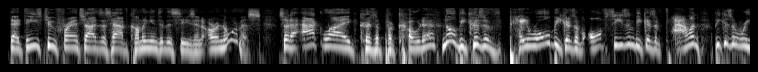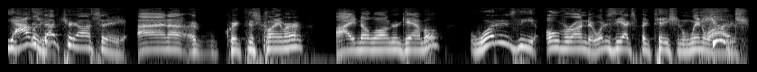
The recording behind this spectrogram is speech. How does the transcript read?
that these two franchises have coming into the season are enormous. So to act like Because of PECOTA? no, because of payroll, because of off season, because of talent, because of reality. Just out of curiosity, and uh, a quick disclaimer: I no longer gamble. What is the over under? What is the expectation win wise.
